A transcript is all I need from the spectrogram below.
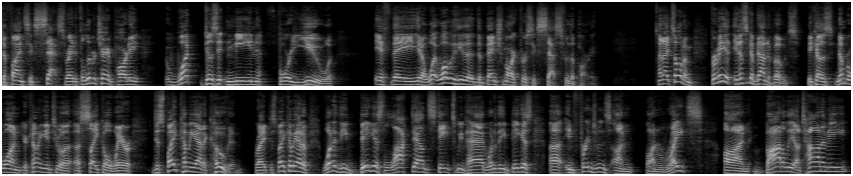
to find success, right? If the Libertarian Party, what does it mean for you if they, you know, what, what would be the, the benchmark for success for the party? And I told him, for me, it, it doesn't come down to votes because number one, you're coming into a, a cycle where despite coming out of COVID, right? Despite coming out of one of the biggest lockdown states we've had, one of the biggest uh, infringements on on rights, on bodily autonomy,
